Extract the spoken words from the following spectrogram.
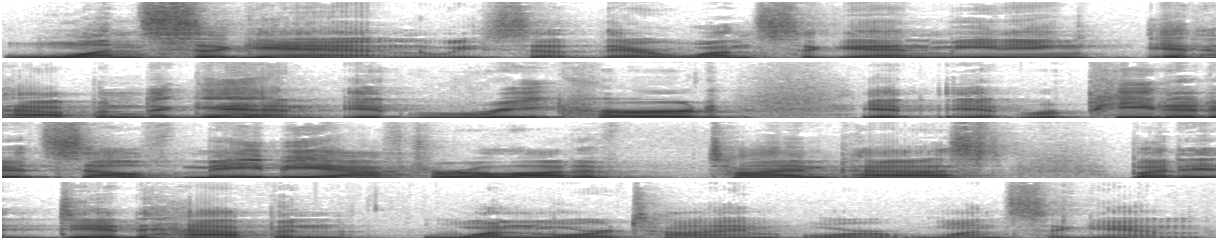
once again. We said there once again, meaning it happened again. It recurred, it, it repeated itself, maybe after a lot of time passed, but it did happen one more time or once again.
